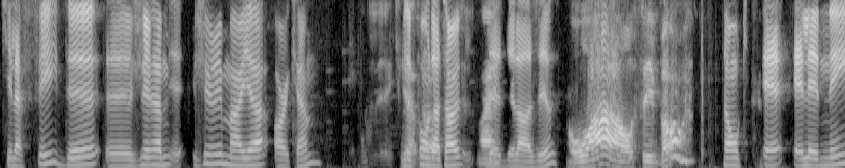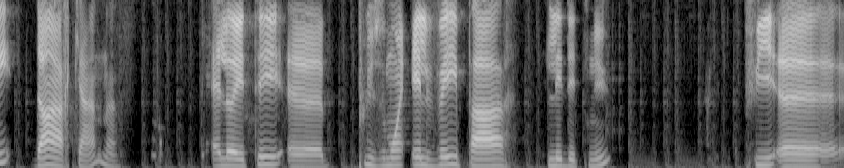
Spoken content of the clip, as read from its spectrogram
qui est la fille de euh, Jeremiah Arkham, le fondateur de- l'asile. Wow, c'est bon! Donc, elle, elle est née dans Arkham. Elle a été euh, plus ou moins élevée par les détenus. Puis, euh,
